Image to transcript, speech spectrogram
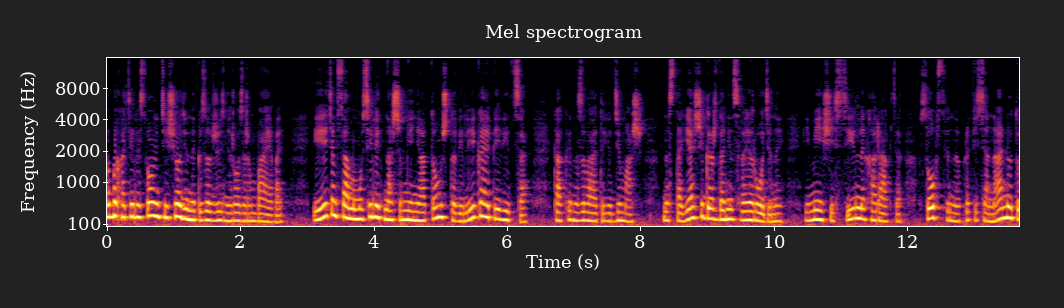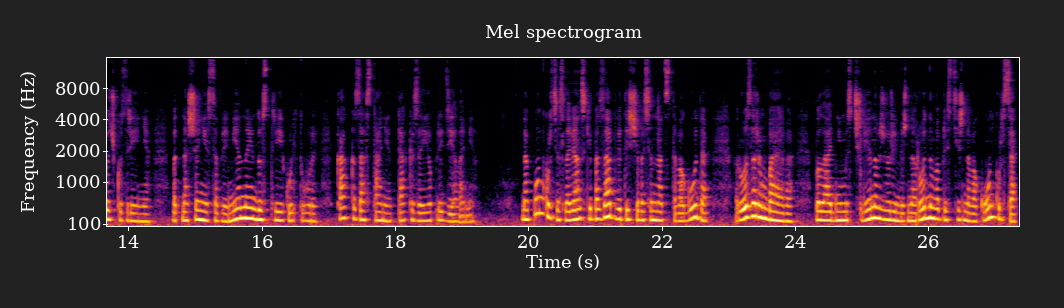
Мы бы хотели вспомнить еще один эпизод жизни Розы Рымбаевой и этим самым усилить наше мнение о том, что великая певица, как и называет ее Димаш – настоящий гражданин своей родины, имеющий сильный характер, собственную профессиональную точку зрения в отношении современной индустрии и культуры как в Казахстане, так и за ее пределами. На конкурсе «Славянский базар» 2018 года Роза Рымбаева была одним из членов жюри международного престижного конкурса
